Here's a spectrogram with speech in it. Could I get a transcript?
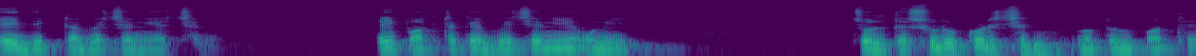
এই দিকটা বেছে নিয়েছেন। এই পথটাকে বেছে নিয়ে উনি চলতে শুরু করেছেন নতুন পথে।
